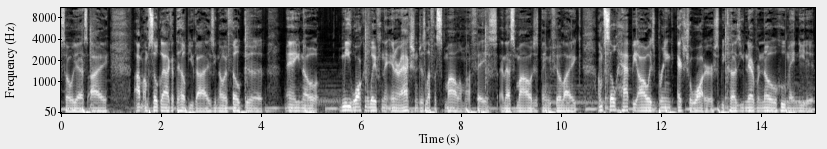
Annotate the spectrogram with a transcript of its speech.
So yes i i'm, I'm so glad i got to help you guys you know it felt good and you know me walking away from the interaction just left a smile on my face. And that smile just made me feel like i'm so happy i always bring extra waters because you never know who may need it.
